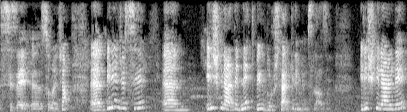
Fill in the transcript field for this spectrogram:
size e, sunacağım. E, Birincisi e, ilişkilerde net bir duruş sergilememiz lazım. İlişkilerde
